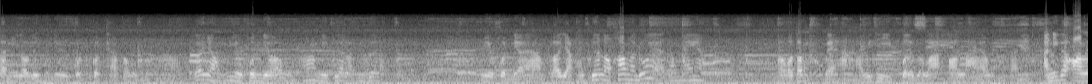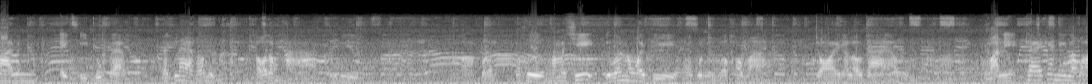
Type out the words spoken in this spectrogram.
ตอนนี้เราเล่นคนเดียวกดกดแท็บครับผมอ่าก็ยังมีอยู่คนเดียวครับผมอ่ามีเพื่อนละมีเพื่อนละมีอยู่คนเดียวนะครับ เราอยากให้เพื่อนเราเข้ามาด้วยอะทำไงอะเราก็ต้องไปหาวิธีเปิดแบบว่าออนไลน์ครับผมตอนนี้ อันนี้ก็ออนไลน์เป็นออีกรูปแบบแรกๆครับผมเราก็ต้องหาวิธีอ่าเปิดก็คือฮามาชิหรือว่าโนไอพีให้คนอื่นเขาเข้ามาจอยกับเราได้ครับผมอ่าประมาณนี้แค่แค่นี้เราก็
